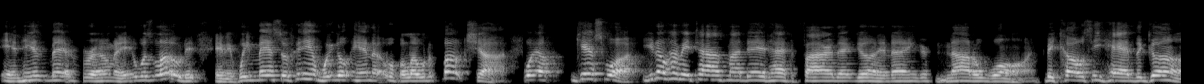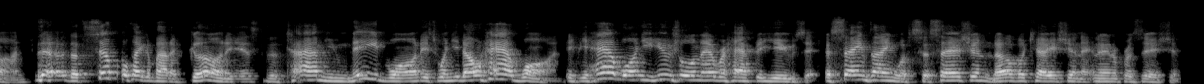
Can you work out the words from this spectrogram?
in his bedroom and it was loaded. And if we mess with him, we're going to end up with a load of buckshot. Well, guess what? You know how many times my dad had to fire that gun in anger? Not a one, because he had the gun. The, the simple thing about a gun is the time you need one is when you don't have one. If you have one, you usually never have to use it. The same thing with secession, nullification, and interposition.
